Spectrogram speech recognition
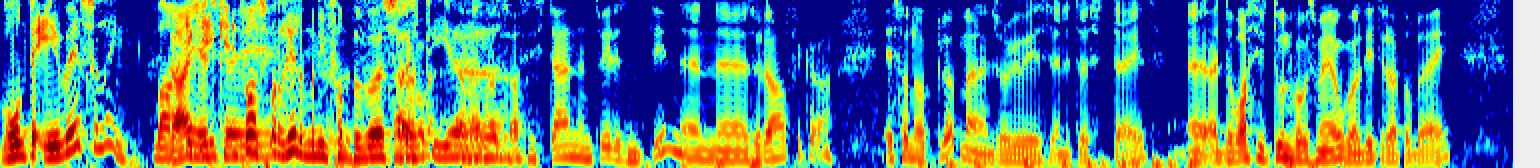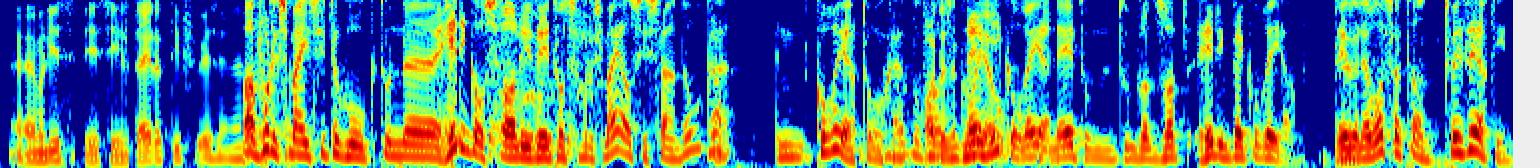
rond de eeuwwisseling. Maar Ja, ik, ik was me eh, er helemaal niet van bewust Ja, dat hij... ja, eh, hij was assistent in 2010 in eh, Zuid-Afrika. Is er nog clubmanager geweest in de tussentijd. Eh daar was hij toen volgens mij ook al, deed hij dat erbij. Eh, maar die is, die is de hele tijd actief geweest. In het maar volgens mij is hij toch ook, toen eh Hiddink Australië deed, was hij volgens mij assistent ook. Hè? In Korea toch? Hè? Wat Oh, was dat is het? in nee, Korea niet Korea. Nee, toen, toen was, zat Hiddink bij Korea. Nee, Dus- wanneer was dat dan? 2014?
